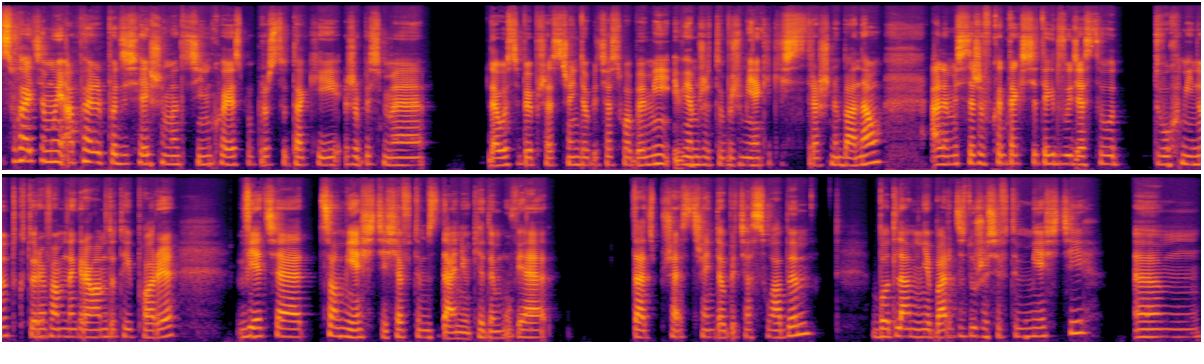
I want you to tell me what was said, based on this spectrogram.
Słuchajcie, mój apel po dzisiejszym odcinku jest po prostu taki, żebyśmy dały sobie przestrzeń do bycia słabymi i wiem, że to brzmi jak jakiś straszny banał, ale myślę, że w kontekście tych 20 dwóch minut, które Wam nagrałam do tej pory, wiecie, co mieści się w tym zdaniu, kiedy mówię dać przestrzeń do bycia słabym, bo dla mnie bardzo dużo się w tym mieści. Um,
